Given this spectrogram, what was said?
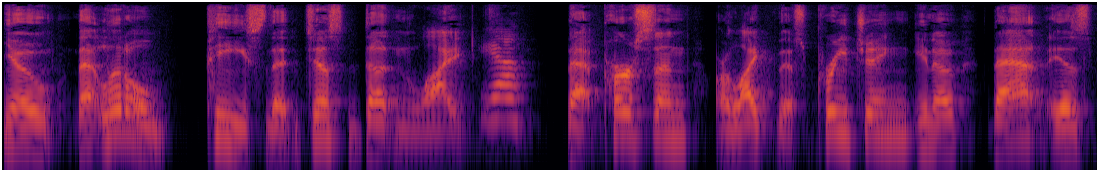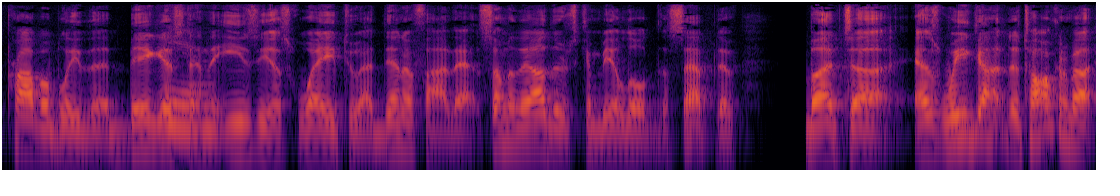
you know, that little piece that just doesn't like Yeah. that person or like this preaching, you know, that is probably the biggest and the easiest way to identify that. Some of the others can be a little deceptive. But uh, as we got to talking about,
